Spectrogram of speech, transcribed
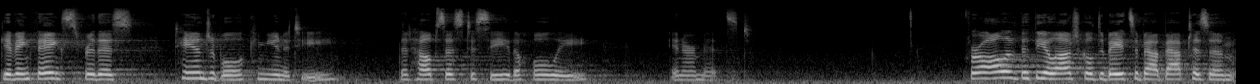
giving thanks for this tangible community that helps us to see the holy in our midst. For all of the theological debates about baptism,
